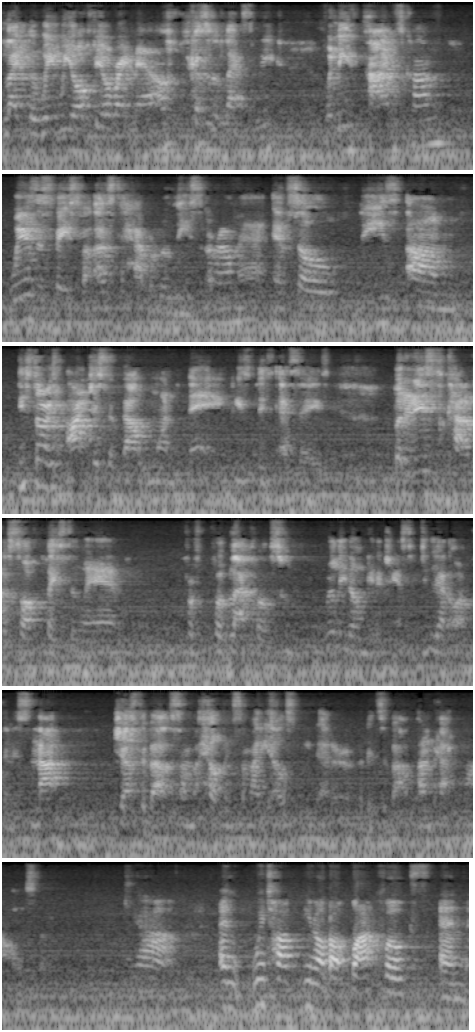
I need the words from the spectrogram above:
like the way we all feel right now because of the last week when these times come, where's the space for us to have a release around that? And so these um, these stories aren't just about one thing, these, these essays, but it is kind of a soft place to land for, for black folks who really don't get a chance to do that often. It's not just about some, helping somebody else be better, but it's about unpacking our own stuff. Yeah. And we talk, you know, about black folks and,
